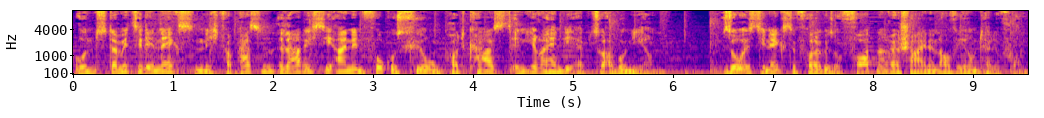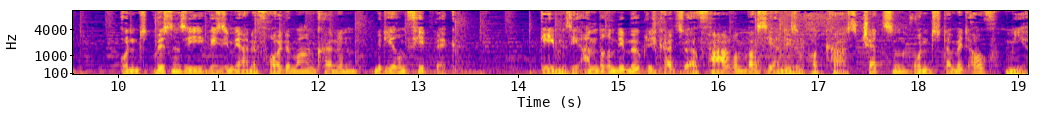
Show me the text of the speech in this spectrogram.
Und damit Sie den nächsten nicht verpassen, lade ich Sie ein, den Fokus Führung Podcast in Ihrer Handy-App zu abonnieren. So ist die nächste Folge sofort nach Erscheinen auf Ihrem Telefon. Und wissen Sie, wie Sie mir eine Freude machen können? Mit Ihrem Feedback. Geben Sie anderen die Möglichkeit zu erfahren, was Sie an diesem Podcast schätzen und damit auch mir.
